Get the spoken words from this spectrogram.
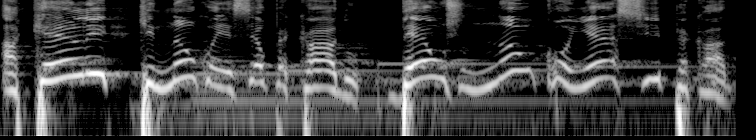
Aquele que não conheceu pecado, Deus não conhece pecado.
